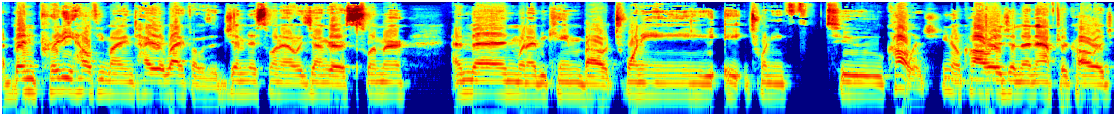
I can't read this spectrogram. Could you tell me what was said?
I've been pretty healthy my entire life. I was a gymnast when I was younger, a swimmer. And then when I became about 28, 22, college, you know, college. And then after college,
